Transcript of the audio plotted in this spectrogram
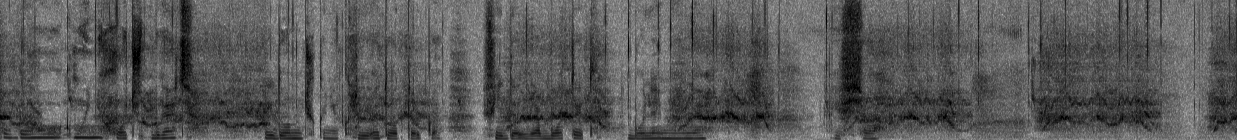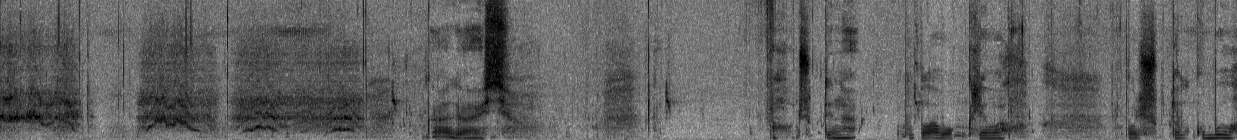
Поплавок мой не хочет брать. И доночка не клюет. Вот только фидер работает более-менее. И все. Карась. Лучше бы ты на поплавок клевал. Больше бы толку было.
